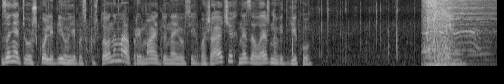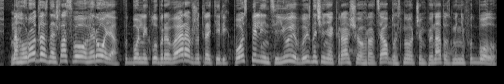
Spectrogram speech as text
Заняття у школі бігу є безкоштовними, а приймають до неї усіх бажаючих незалежно від віку. Нагорода знайшла свого героя. Футбольний клуб Ревера вже третій рік поспіль ініціює визначення кращого гравця обласного чемпіонату з мініфутболу.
